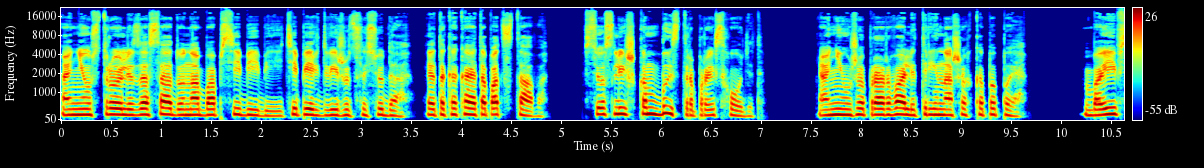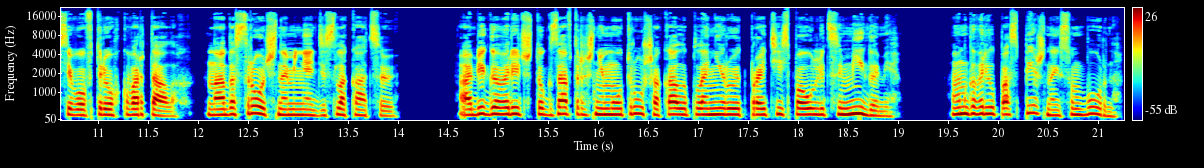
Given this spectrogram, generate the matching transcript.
«Они устроили засаду на Бабси-Биби и теперь движутся сюда. Это какая-то подстава. Все слишком быстро происходит. Они уже прорвали три наших КПП. Бои всего в трех кварталах. Надо срочно менять дислокацию. Аби говорит, что к завтрашнему утру шакалы планируют пройтись по улице мигами. Он говорил поспешно и сумбурно.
